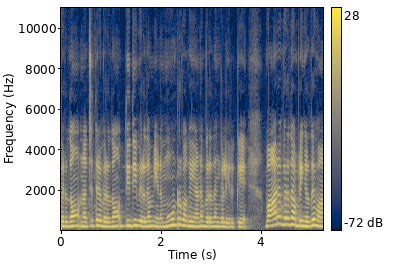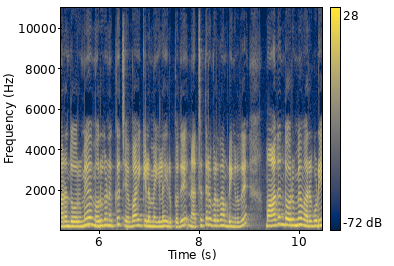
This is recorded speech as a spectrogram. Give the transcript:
விரதம் நட்சத்திர விரதம் திதி விரதம் என மூன்று வகையான விரதங்கள் இருக்குது வார விரதம் அப்படிங்கிறது வாரந்தோறுமே முருகனுக்கு செவ்வாய்க்கிழமையில் இருப்பது. நட்சத்திர விரதம் அப்படிங்கிறது மாதந்தோறுமே வரக்கூடிய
